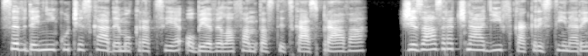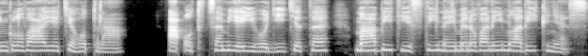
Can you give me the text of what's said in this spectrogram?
se v deníku Česká demokracie objevila fantastická zpráva, že zázračná dívka Kristýna Ringlová je těhotná a otcem jejího dítěte má být jistý nejmenovaný mladý kněz.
